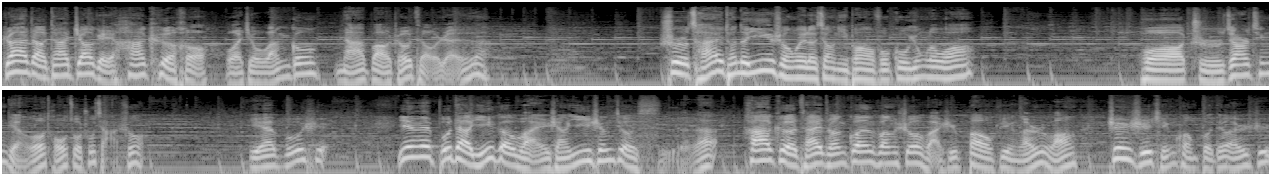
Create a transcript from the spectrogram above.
抓到他，交给哈克后，我就完工，拿报酬走人了。是财团的医生为了向你报复，雇佣了我。我指尖轻点额头，做出假设。也不是，因为不到一个晚上，医生就死了。哈克财团官方说法是暴病而亡，真实情况不得而知。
